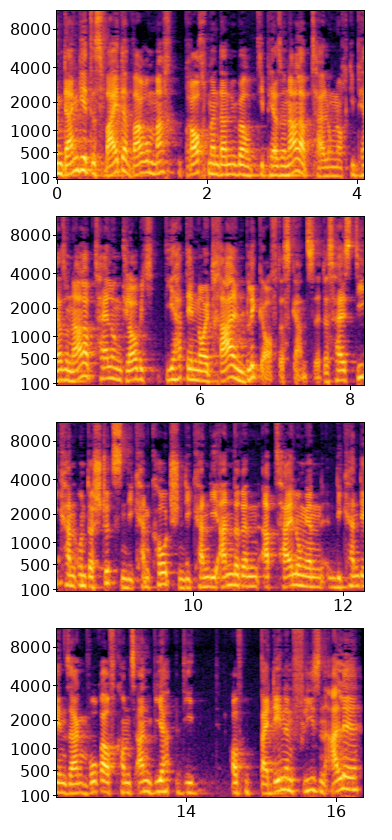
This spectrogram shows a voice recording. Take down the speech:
Und dann geht es weiter. Warum macht, braucht man dann überhaupt die Personalabteilung noch? Die Personalabteilung, glaube ich, die hat den neutralen Blick auf das Ganze. Das heißt, die kann unterstützen, die kann coachen, die kann die anderen Abteilungen, die kann denen sagen, worauf kommt es an? Wir, die, auf, bei denen fließen alle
